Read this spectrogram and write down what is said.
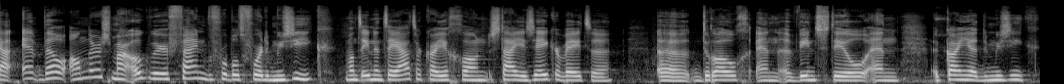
ja, en wel anders, maar ook weer fijn bijvoorbeeld voor de muziek. Want in een theater kan je gewoon, sta je zeker weten, uh, droog en uh, windstil. En uh, kan je de muziek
